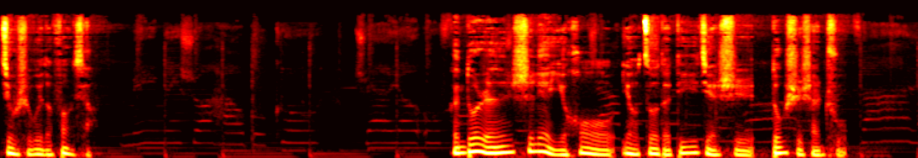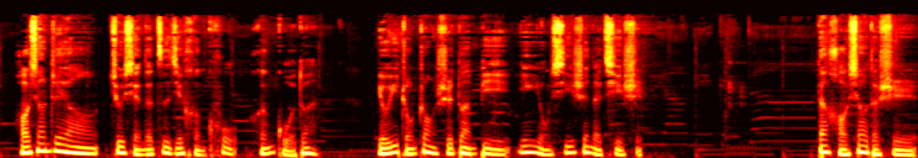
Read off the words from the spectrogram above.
就是为了放下。”很多人失恋以后要做的第一件事都是删除，好像这样就显得自己很酷、很果断，有一种壮士断臂、英勇牺牲的气势。但好笑的是，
